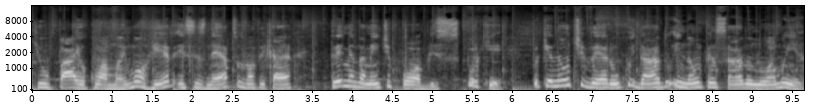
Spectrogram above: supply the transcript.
que o pai ou com a mãe morrer, esses netos vão ficar tremendamente pobres. Por quê? Porque não tiveram cuidado e não pensaram no amanhã.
